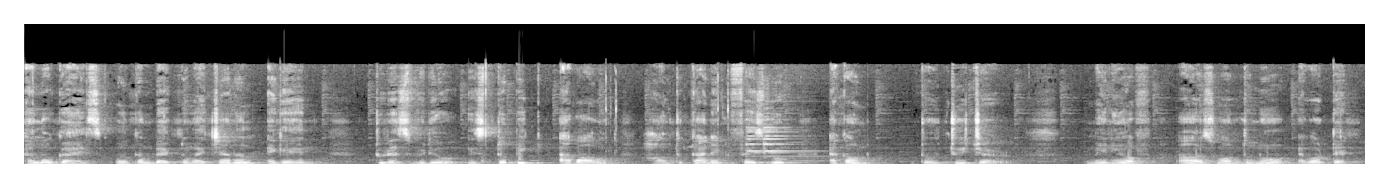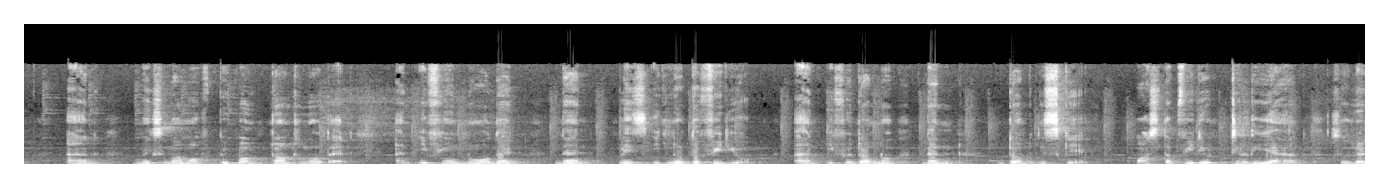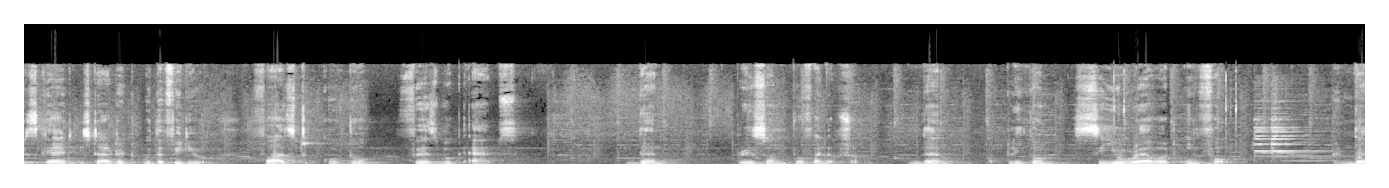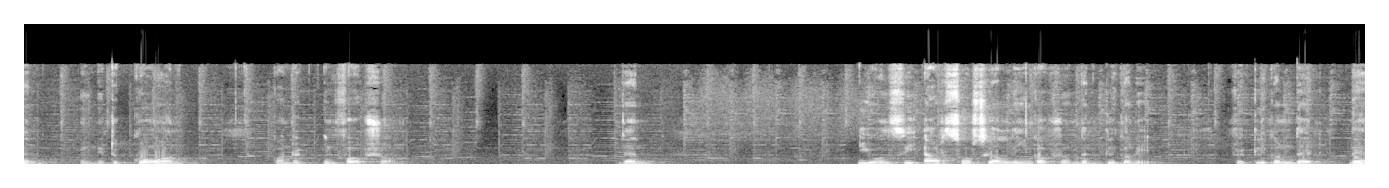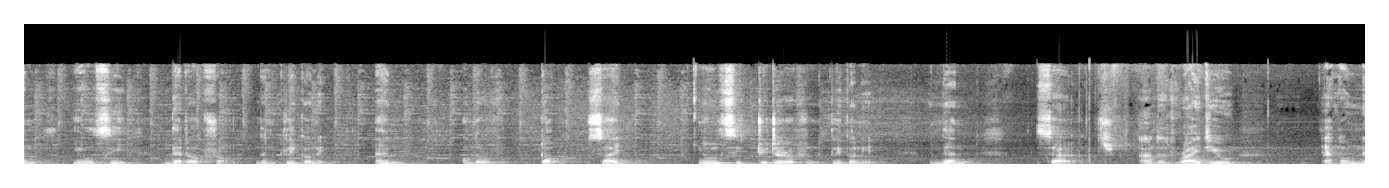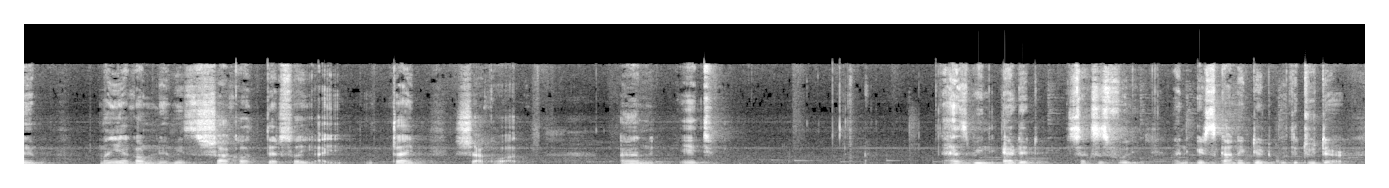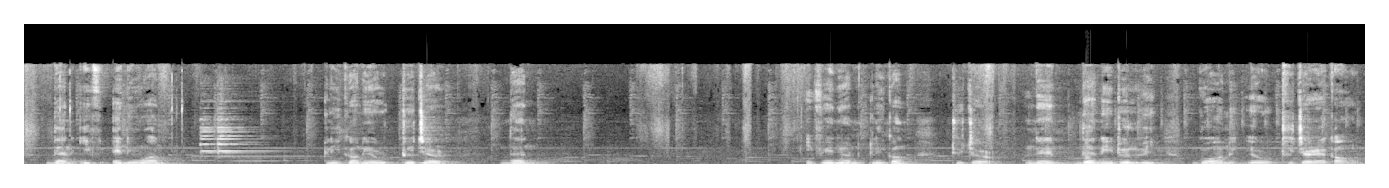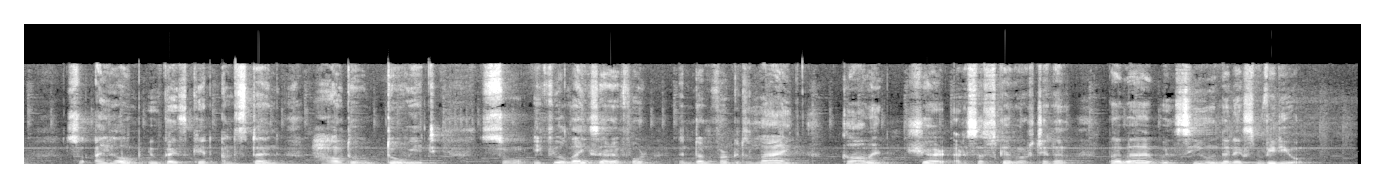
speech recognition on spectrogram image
hello guys welcome back to my channel again. Today's video is topic about how to connect facebook account to twitter. Many of us want to know about that and maximum of people don't know that. And if you know that then please ignore the video. And if you don't know then don't escape. Watch the video till the end. So let's get started with the video first go to facebook apps then press on profile option then click on see your about info and then you need to go on contact info option. Then you will see our social link option then click on it. You click on that then you will see that option then click on it. And on the top side you will see twitter option click on it. And then search and write your account name. My account name is Shakwat that's why I type Shakwat and it has been added successfully and it's connected with the Twitter. Then if anyone click on your Twitter then if anyone click on Twitter name then it will be go on your Twitter account. So I hope you guys get understand how to do it. So if you like our effort then don't forget to like comment share and subscribe our channel. Bye bye we'll see you in the next video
